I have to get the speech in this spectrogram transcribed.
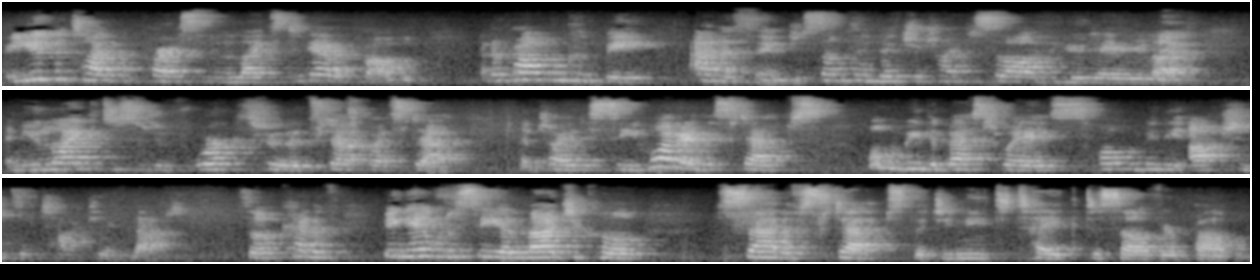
Are you the type of person who likes to get a problem? And a problem could be anything, just something that you're trying to solve in your daily life, and you like to sort of work through it step by step and try to see what are the steps, what would be the best ways, what would be the options of tackling that. So, kind of being able to see a logical set of steps that you need to take to solve your problem.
